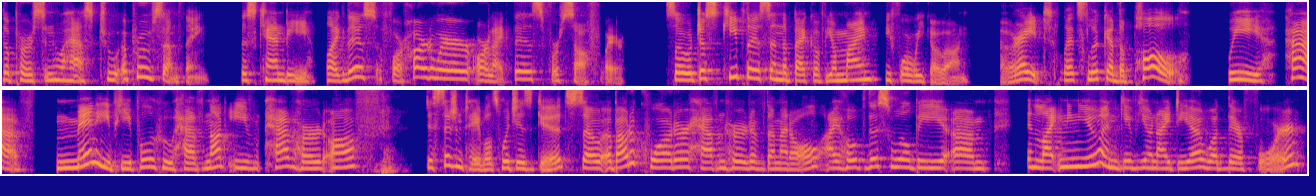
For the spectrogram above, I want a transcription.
the person who has to approve something. This can be like this for hardware or like this for software. So just keep this in the back of your mind before we go on. All right, let's look at the poll. We have many people who have not even have heard of decision tables, which is good. So about a quarter haven't heard of them at all. I hope this will be um, enlightening you and give you an idea what they're for.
